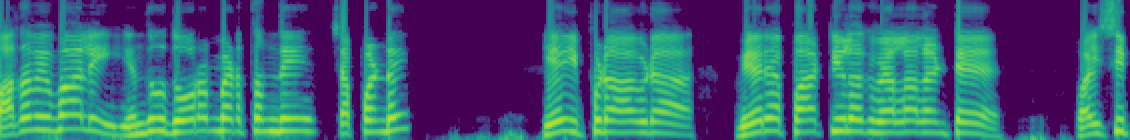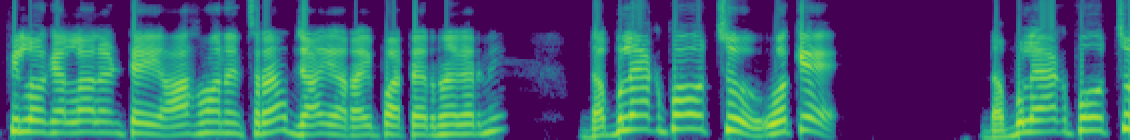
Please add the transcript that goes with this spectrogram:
పదవి ఇవ్వాలి. ఎందుకు దూరం పెడుతుంది? చెప్పండి. ఏ ఇప్పుడు ఆవిడ వేరే పార్టీలోకి వెళ్ళాలంటే వైసీపీలోకి వెళ్ళాలంటే ఆహ్వానించరా జాయ రాయపాటి అరుణ గారిని? డబ్బు లేకపోవచ్చు. ఓకే. డబ్బు లేకపోవచ్చు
